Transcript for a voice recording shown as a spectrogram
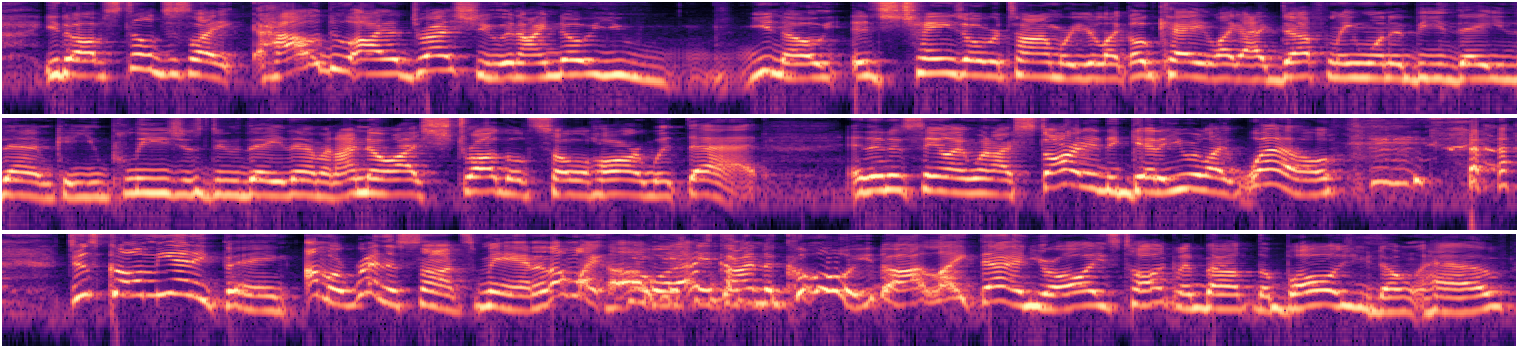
you know, I'm still just like, how do I address you? And I know you, you know, it's changed over time where you're like, okay, like I definitely want to be they, them. Can you please just do they, them? And I know I struggled so hard with that. And then it seemed like when I started to get it, you were like, well, just call me anything. I'm a Renaissance man. And I'm like, oh, well, that's kind of cool. You know, I like that. And you're always talking about the balls you don't have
